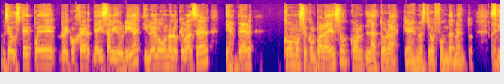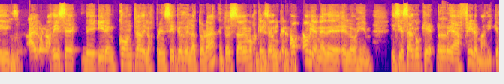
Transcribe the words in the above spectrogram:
o sea, usted puede recoger de ahí sabiduría y luego uno lo que va a hacer es ver ¿Cómo se compara eso con la Torah, que es nuestro fundamento? Si algo nos dice de ir en contra de los principios de la Torah, entonces sabemos que es algo que no, no viene de Elohim. Y si es algo que reafirma y que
